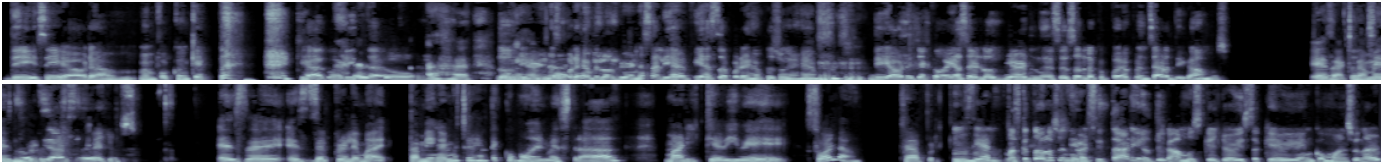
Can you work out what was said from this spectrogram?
di, sí, ahora me enfoco en qué, qué hago ahorita. O los viernes, por ejemplo, los viernes salía de fiesta, por ejemplo, es un ejemplo. di, ahora ya que voy a hacer los viernes, eso es lo que puede pensar, digamos. Exactamente. no olvidarse de ellos ese, es el problema. También hay mucha gente como de nuestra edad, Mari, que vive sola. O sea, porque es cierto. Más que todos los universitarios, digamos, que yo he visto que viven como en zonas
